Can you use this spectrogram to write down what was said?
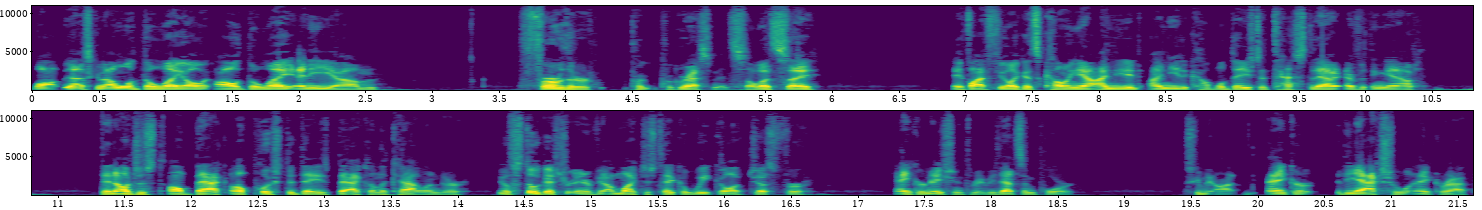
Well, I won't delay all. I'll delay any um, further pro- progressments. So let's say if I feel like it's coming out, I need I need a couple days to test it out, everything out. Then I'll just I'll back I'll push the days back on the calendar. You'll still get your interview. I might just take a week off just for Anchor Nation three because that's important excuse me, uh, Anchor, the actual Anchor app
